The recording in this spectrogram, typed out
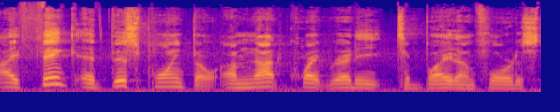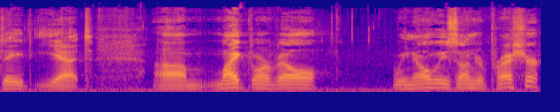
I think at this point, though, I'm not quite ready to bite on Florida State yet. Um, Mike Norvell, we know he's under pressure.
